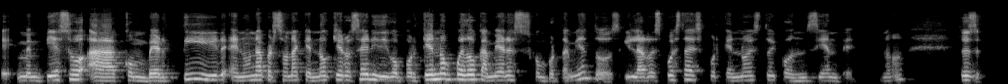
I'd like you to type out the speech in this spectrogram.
eh, me empiezo a convertir en una persona que no quiero ser y digo, ¿por qué no puedo cambiar esos comportamientos? Y la respuesta es porque no estoy consciente, ¿no? Entonces,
